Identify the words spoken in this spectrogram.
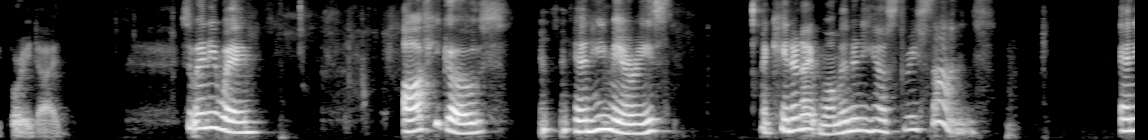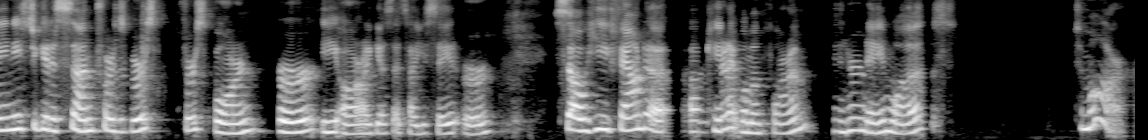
before he died. So, anyway, off he goes and he marries a Canaanite woman and he has three sons. And he needs to get a son for his birth, firstborn, Ur, E-R, I guess that's how you say it, Ur. So he found a, a Canaanite woman for him, and her name was Tamar.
